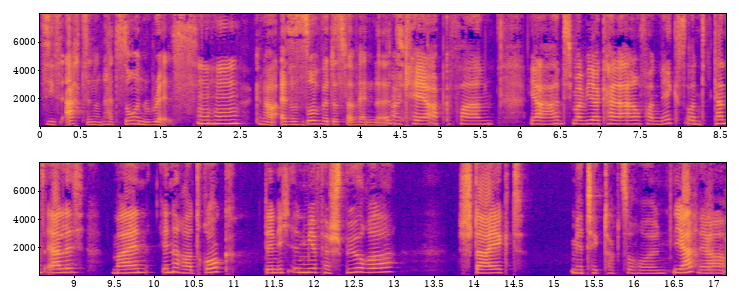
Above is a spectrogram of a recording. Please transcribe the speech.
sie ist 18 und hat so einen Riss. Genau, also so wird es verwendet. Okay, abgefahren. Ja, hatte ich mal wieder keine Ahnung von nix. Und ganz ehrlich, mein innerer Druck, den ich in mir verspüre, steigt, mir TikTok zu holen. Ja? Ja.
